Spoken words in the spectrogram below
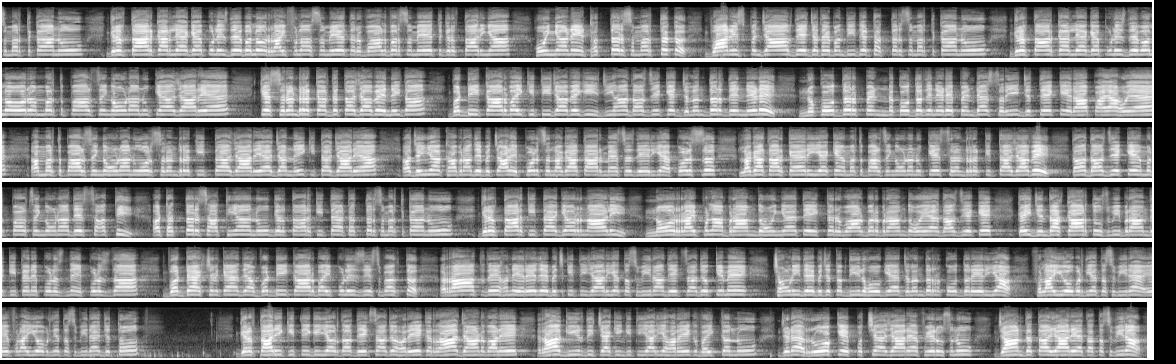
ਸਮਰਥਕਾਂ ਨੂੰ ਗ੍ਰਿਫਤਾਰ ਕਰ ਲਿਆ ਗਿਆ ਪੁਲਿਸ ਦੇ ਵੱਲੋਂ ਰਾਈਫਲਾਂ ਸਮੇਤ ਰਿਵਾਲਵਰ ਸਮੇਤ ਗ੍ਰਿਫਤਾਰੀਆਂ ਹੋਈਆਂ ਨੇ। 78 ਸਮਰਥਕ ਵਾਰਿਸ ਪੰਜਾਬ ਦੇ ਜਥੇਬੰਦੀ ਦੇ 78 ਸਮਰਥਕਾਂ ਨੂੰ ਗ੍ਰਿਫਤਾਰ ਕਰ ਲਿਆ ਗਿਆ ਪੁਲਿਸ ਦੇ ਵੱਲੋਂ ਔਰ ਅੰਮ੍ਰਿਤਪਾਲ ਸਿੰਘ ਹੋਣਾ ਨੂੰ ਕਿਹਾ ਜਾ ਰਿਹਾ ਹੈ ਕਿ ਸਰੈਂਡਰ ਕਰ ਦਿੱਤਾ ਜਾਵੇ। ਨਹੀਂ ਤਾਂ ਵੱਡੀ ਕਾਰਵਾਈ ਕੀਤੀ ਜਾਵੇਗੀ। ਜੀ ਹਾਂ, ਦੱਸ ਦੇ ਕਿ ਜਲੰਧਰ ਦੇ ਨੇੜੇ ਨਕੋਦਰ ਪਿੰਡ ਨਕੋਦਰ ਦੇ ਨੇੜੇ ਪਿੰਡ ਹੈ। ਸਰੀ ਜਿੱਤੇ ਘੇਰਾ ਪਾਇਆ ਹੋਇਆ ਹੈ। ਅਮਰਤਪਾਲ ਸਿੰਘ ਹੋਣਾ ਨੂੰ ਔਰ ਸਰੈਂਡਰ ਕੀਤਾ ਜਾ ਰਿਹਾ ਜਾਂ ਨਹੀਂ ਕੀਤਾ ਜਾ ਰਿਹਾ। ਅਜਿਹੀਆਂ ਖਬਰਾਂ ਦੇ ਵਿਚਾਲੇ ਪੁਲਿਸ ਲਗਾਤਾਰ ਮੈਸੇਜ ਦੇ ਰਹੀ ਹੈ। ਪੁਲਿਸ ਲਗਾਤਾਰ ਕਹਿ ਰਹੀ ਹੈ ਕਿ ਅਮਰਤਪਾਲ ਸਿੰਘ ਹੋਣਾ ਨੂੰ ਕਿ ਸਰੈਂਡਰ ਕੀਤਾ ਜਾਵੇ। ਤਾਂ ਦੱਸ ਦੇ ਕਿ ਅਮਰਤਪਾਲ ਸਿੰਘ ਹੋਣਾ ਦੇ ਸਾਥੀ 78 ਸਾਥੀਆਂ ਨੂੰ ਗ੍ਰਿਫਤਾਰ ਕੀਤਾ 78 ਸਮਰਥਕਾਂ ਨੂੰ ਗ੍ਰਿਫਤਾਰ ਕੀਤਾ ਗਿਆ ਔਰ ਨਾਲ ਹੀ 9 ਰਾਈਫਲਾਂ ਬਰਾਮਦ ਹੋਈਆਂ ਤੇ ਇੱਕ ਰਿਵਾਲਵਰ ਬਰਾਮਦ ਹੋਇਆ। ਦੱਸ ਦਈਏ ਕਿ ਕਈ ਜਿੰਦਾ ਕਾਰਤੂਸ ਵੀ ਬਰਾਮਦ ਕੀਤੇ ਨੇ ਪੁਲਿਸ ਨੇ। ਪੁਲਿਸ ਦਾ ਵੱਡਾ ਐਕਸ਼ਨ ਕਹਿੰਦੇ ਆ ਵੱਡੀ ਕਾਰਵਾਈ ਪੁਲਿਸ ਇਸ ਵਕਤ ਰਾਤ ਦੇ ਹਨੇਰੇ ਦੇ ਵਿੱਚ ਕੀਤੀ ਜਾ ਰਹੀ ਹੈ। ਤਸਵੀਰਾਂ ਦੇਖ ਸਕਦੇ ਹੋ ਕਿਵੇਂ ਛਾਉਣੀ ਦੇ ਵਿੱਚ ਤਬਦੀਲ ਹੋ ਗਿਆ। ਜਲੰਧਰ ਕੋਦਰ ਏਰੀਆ ਫਲਾਈਓਵਰ ਦੀਆਂ ਤਸਵੀਰਾਂ ਇਹ ਫਲਾਈਓਵਰ ਦੀਆਂ ਤਸਵੀਰਾਂ ਜਿੱਥੋਂ ਗ੍ਰਿਫਤਾਰੀ ਕੀਤੀ ਗਈ ਹੈ ਔਰ ਤਾਂ ਦੇਖ ਸਕਦੇ ਹੋ ਹਰੇਕ ਰਾਹ ਜਾਣ ਵਾਲੇ ਰਾਹਗੀਰ ਦੀ ਚੈਕਿੰਗ ਕੀਤੀ ਜਾ ਰਹੀ ਹੈ। ਹਰੇਕ ਵਹੀਕਲ ਨੂੰ ਜਿਹੜਾ ਰੋਕ ਕੇ ਪੁੱਛਿਆ ਜਾ ਰਿਹਾ, ਫਿਰ ਉਸ ਨੂੰ ਜਾਣ ਦਿੱਤਾ ਜਾ ਰਿਹਾ ਤਾਂ ਤਸਵੀਰਾਂ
